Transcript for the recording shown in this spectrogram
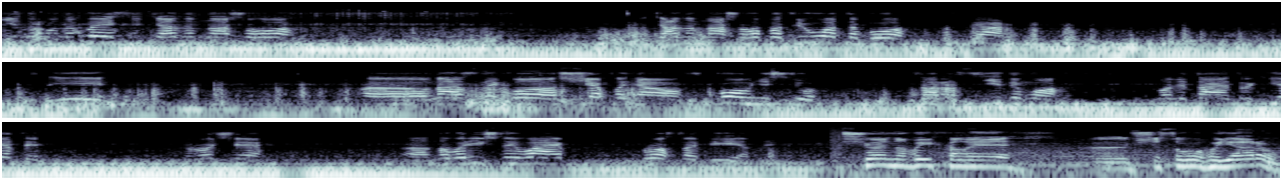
Їдемо на Бесі, тянемо нашого. Тянемо нашого патріота, бо. І е, у нас зникло щеплення повністю. Зараз їдемо, ну, літають ракети. Коротше, е, новорічний вайб просто офігенний. Щойно виїхали е, з часового яру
